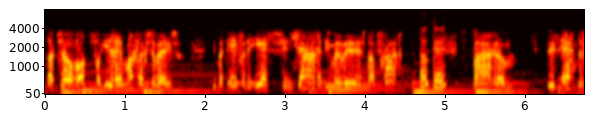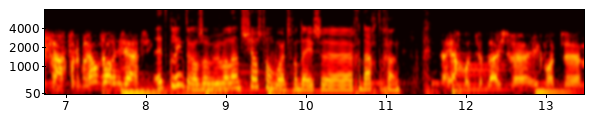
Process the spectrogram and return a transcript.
Dat is heel wat, voor iedereen makkelijkste wezen. Je bent een van de eerste sinds jaren die me er weer eens naar vraagt. Oké. Maar ehm, dit is echt een vraag voor de brancheorganisatie. Het klinkt er alsof u wel enthousiast van wordt van deze eh, gedachtegang. Nou ja, goed, eh, luisteren. Ik, word, ehm,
